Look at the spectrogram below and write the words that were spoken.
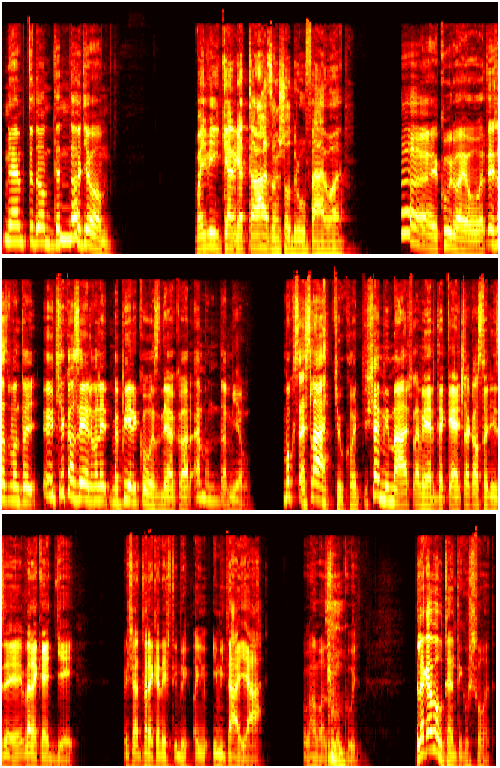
Nem tudom, de nagyon. Vagy végigkergette a házon sodrófával. Aj, kurva jó volt. És azt mondta, hogy ő csak azért van itt, mert birkózni akar. Hát mondom, jó. Mox, ezt látjuk, hogy semmi más nem érdekel, csak az, hogy izé, verekedjé. És hát verekedést imi- imitáljá. Fogalmazzunk úgy. De legalább autentikus volt.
